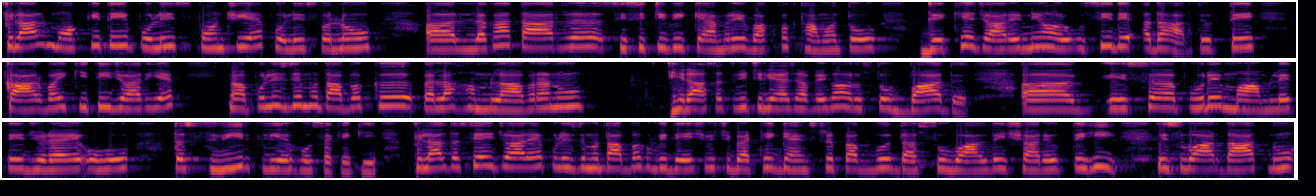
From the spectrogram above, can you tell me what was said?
ਫਿਲਹਾਲ ਮੌਕੇ ਤੇ ਪੁਲਿਸ ਪਹੁੰਚੀ ਹੈ। ਪੁਲਿਸ ਵੱਲੋਂ ਅ, ਲਗਾਤਾਰ ਸੀਸੀਟੀਵੀ ਕੈਮਰੇ ਵੱਖ-ਵੱਖ ਥਾਵਾਂ ਤੋਂ ਦੇਖੇ ਜਾ ਰਹੇ ਨੇ ਔਰ ਉਸੇ ਦੇ ਆਧਾਰ ਦੇ ਉੱਤੇ ਕਾਰਵਾਈ ਕੀਤੀ ਜਾ ਰਹੀ ਹੈ। ਪੁਲਿਸ ਦੇ ਮੁਤਾਬਕ ਪਹਿਲਾਂ ਹਮਲਾਵਰਾਂ ਨੂੰ ਹਿਰਾਸਤ ਵਿੱਚ ਲਿਆ ਜਾਵੇਗਾ ਔਰ ਉਸ ਤੋਂ ਬਾਅਦ ਇਸ ਪੂਰੇ ਮਾਮਲੇ ਤੇ ਜਿਹੜਾ ਹੈ ਉਹ ਤਸਵੀਰ ਕਲੀਅਰ ਹੋ ਸਕੇਗੀ। ਫਿਲਹਾਲ ਦੱਸਿਆ ਹੀ ਜਾ ਰਿਹਾ ਹੈ, ਪੁਲਿਸ ਦੇ ਮੁਤਾਬਕ ਵਿਦੇਸ਼ ਵਿੱਚ ਬੈਠੇ ਗੈਂਗਸਟਰ ਪ੍ਰਭ ਦਾਸੂਵਾਲ ਦੇ ਇਸ਼ਾਰੇ ਉੱਤੇ ਹੀ ਇਸ ਵਾਰਦਾਤ ਨੂੰ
